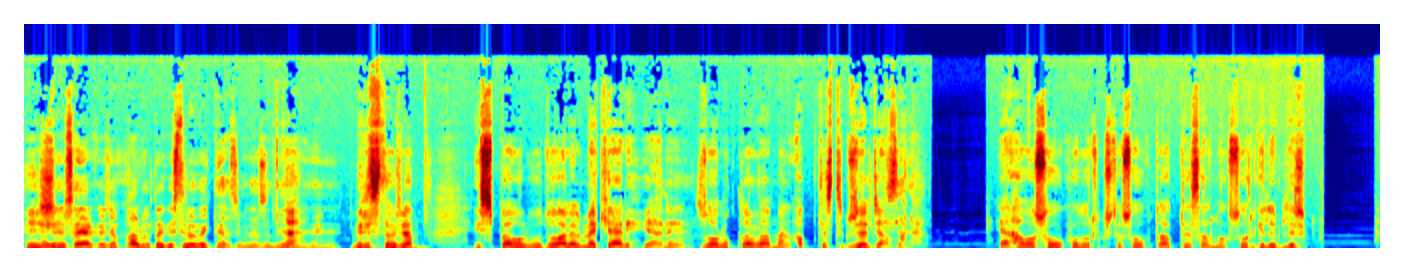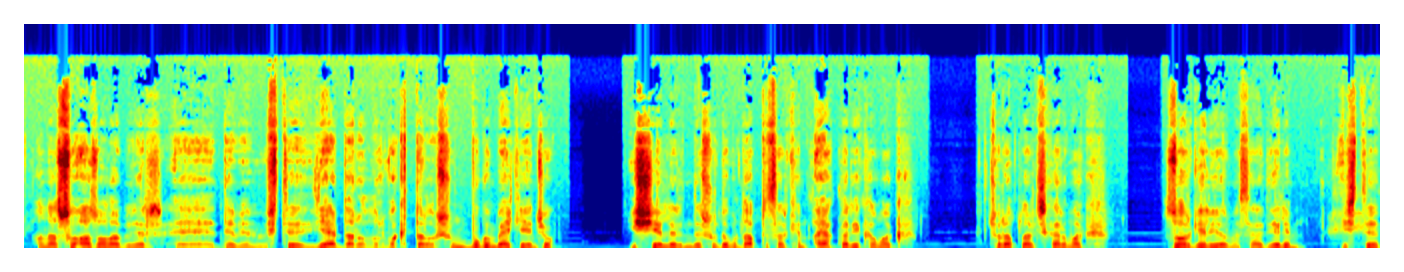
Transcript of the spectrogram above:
hocam sayarken hocam parmakla göstermemek lazım en azından. Yani. birisi de hocam isbaul vudu alel mekari yani zorluklara rağmen abdesti güzelce almak. Güzel. Yani hava soğuk olur. işte soğukta abdest almak zor gelebilir. Ona su az olabilir. E, demin işte yer dar olur, vakit dar olur. Şu, bugün belki en çok iş yerlerinde şurada burada abdest alırken ayakları yıkamak çorapları çıkarmak zor geliyor mesela diyelim. İşte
